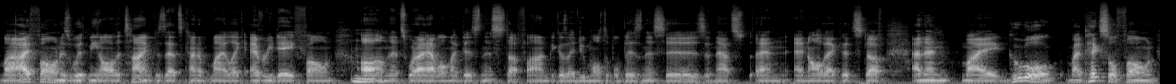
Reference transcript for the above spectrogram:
my iPhone is with me all the time because that's kind of my like everyday phone. Mm-hmm. Um, that's what I have all my business stuff on because I do multiple businesses and that's and and all that good stuff. And then my Google, my Pixel phone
